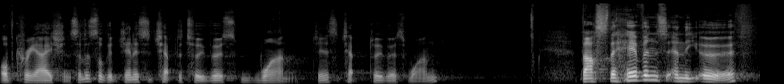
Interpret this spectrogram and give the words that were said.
of creation? So let's look at Genesis chapter 2, verse 1. Genesis chapter 2, verse 1. Thus the heavens and the earth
